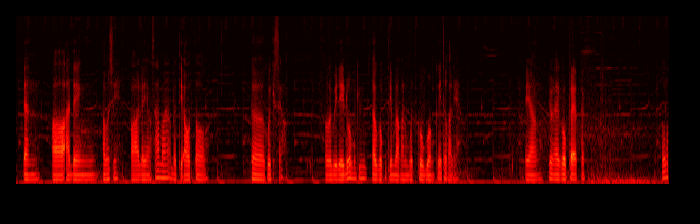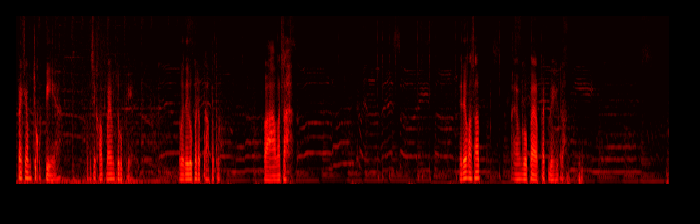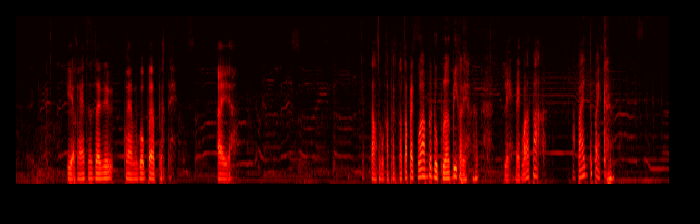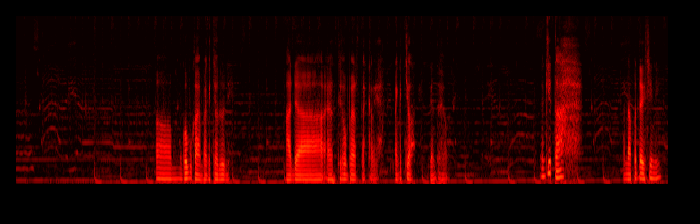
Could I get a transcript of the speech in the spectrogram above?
dan kalau ada yang apa sih kalau ada yang sama berarti auto ke quick sell kalau lebih dari dua mungkin bisa gue pertimbangkan buat gue buang ke itu kali ya. Yang cuma gue pack. Kalau packnya mencukupi ya apa sih kalau packnya mencukupi berarti lupa dapet apa tuh. Wah amat lah. Jadi kalau ayam gue pack deh gitu iya kayaknya tadi ayam gue pack deh. Ah iya. Langsung buka pack total pack gua hampir 20 lebih kali ya. Leh baik banget pak. Apa aja tuh pack um, gue buka yang kecil dulu nih. Ada Electrum Perfect kali ya. Yang kecil. Dan kita akan dapat dari sini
